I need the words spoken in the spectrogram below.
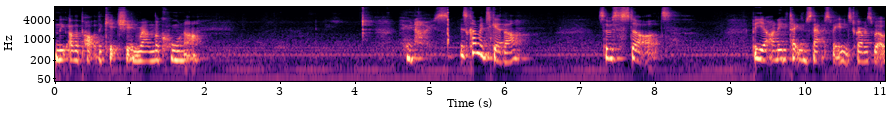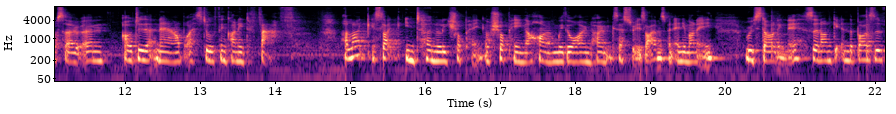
in the other part of the kitchen round the corner. Who knows? It's coming together. So it's a start. But yeah, I need to take some snaps for Instagram as well. So um, I'll do that now, but I still think I need to faff. I like, it's like internally shopping or shopping at home with your own home accessories. I haven't spent any money restyling this and I'm getting the buzz of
